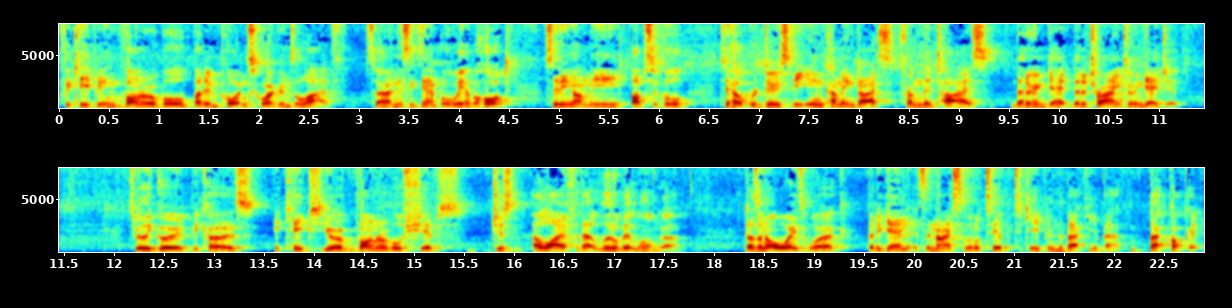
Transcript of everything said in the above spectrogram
for keeping vulnerable but important squadrons alive. So in this example, we have a Hawk sitting on the obstacle to help reduce the incoming dice from the ties that are, that are trying to engage it. It's really good because it keeps your vulnerable ships just alive for that little bit longer. Doesn't always work, but again, it's a nice little tip to keep in the back of your back pocket.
